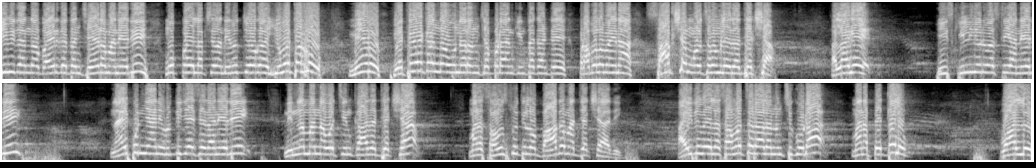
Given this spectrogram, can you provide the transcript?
ఈ విధంగా బహిర్గతం చేయడం అనేది ముప్పై లక్షల నిరుద్యోగ యువతకు మీరు వ్యతిరేకంగా ఉన్నారని చెప్పడానికి ఇంతకంటే ప్రబలమైన సాక్ష్యం అవసరం లేదు అధ్యక్ష. అలాగే ఈ స్కిల్ యూనివర్సిటీ అనేది నైపుణ్యాన్ని వృద్ధి చేసేది అనేది నిన్న మొన్న వచ్చింది కాదు అధ్యక్ష. మన సంస్కృతిలో భాగం అధ్యక్ష అది. ఐదు వేల సంవత్సరాల నుంచి కూడా మన పెద్దలు వాళ్ళు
